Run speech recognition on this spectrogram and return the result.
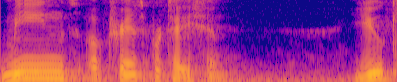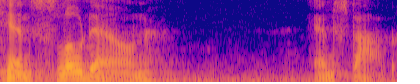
means of transportation, you can slow down and stop.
